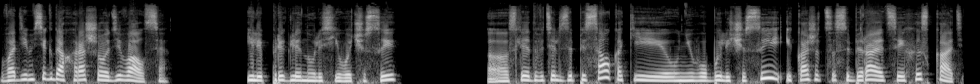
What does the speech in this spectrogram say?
Вадим всегда хорошо одевался. Или приглянулись его часы. А, следователь записал, какие у него были часы, и, кажется, собирается их искать,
